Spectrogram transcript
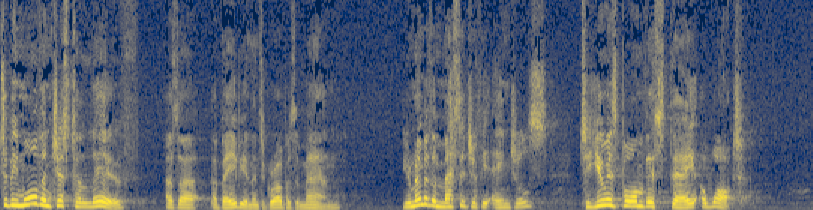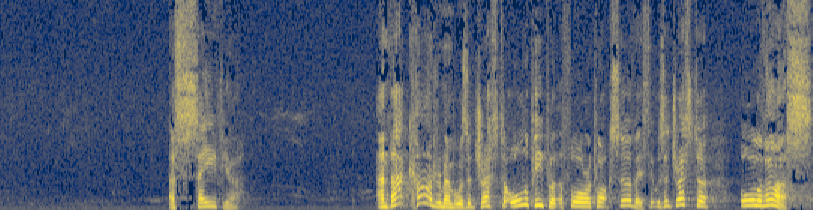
to be more than just to live as a, a baby and then to grow up as a man. You remember the message of the angels? To you is born this day a what? A savior. And that card, remember, was addressed to all the people at the four o'clock service. It was addressed to all of us.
